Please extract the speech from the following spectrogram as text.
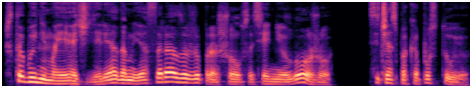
Чтобы не маячить рядом, я сразу же прошел в соседнюю ложу, сейчас пока пустую.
